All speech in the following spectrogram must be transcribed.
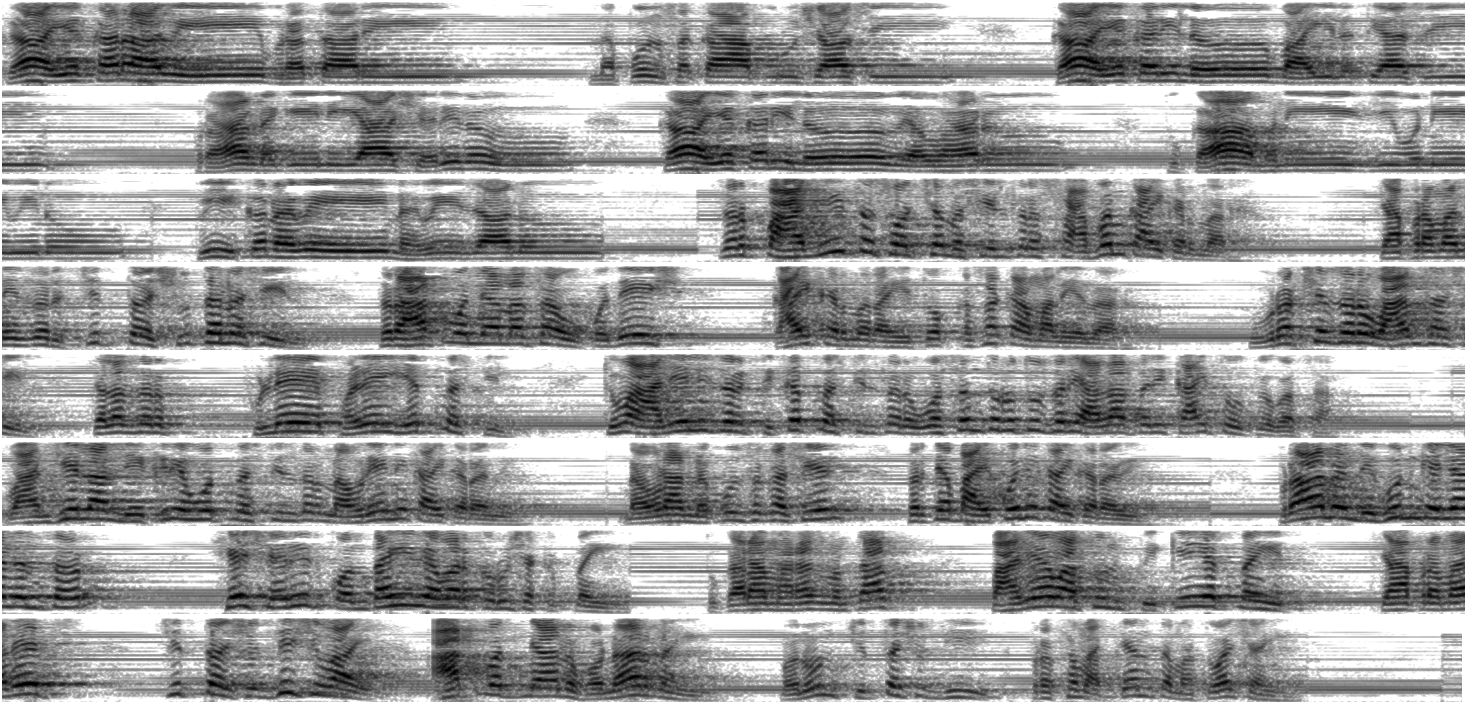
काय करावे भ्रतारी नपुंसका पुरुषासी. काय करील बाईल त्यासी? प्राण गेली या शरीर. काय करील व्यवहार? तुका म्हणे जीवने विनू पीक नव्हे नव्हे जाणू. जर पाणीच स्वच्छ नसेल तर साबण काय करणार? त्याप्रमाणे जर चित्त शुद्ध नसेल तर आत्मज्ञानाचा उपदेश काय करणार आहे तो कसा कामाला येणार? वृक्ष जर वांझ असेल त्याला जर फुले फळे येत नसतील किंवा आलेली जर टिकत नसतील तर वसंत ऋतू जरी आला तरी काय तो उपयोगाचा वांझेला लेकरे होत नसतील तर नवऱ्याने काय करावे? नवरा नपुंसक असेल तर त्या बायकोने काय करावे? प्राण निघून गेल्यानंतर हे शरीर कोणताही व्यवहार करू शकत नाही. तुकाराम महाराज म्हणतात पाण्या वाचून पिके येत नाहीत. त्याप्रमाणेच चित्त शुद्धीशिवाय आत्मज्ञान होणार नाही. म्हणून चित्तशुद्धी प्रथम अत्यंत महत्वाची आहे.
